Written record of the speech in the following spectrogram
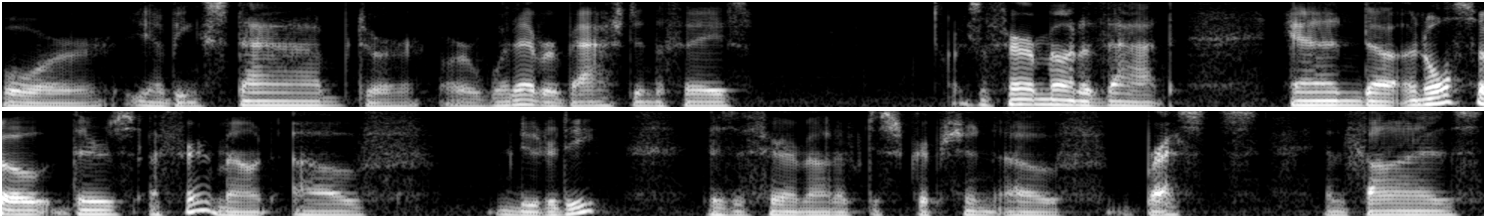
or, you know, being stabbed or or whatever, bashed in the face. There's a fair amount of that. And uh, and also there's a fair amount of nudity there's a fair amount of description of breasts and thighs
